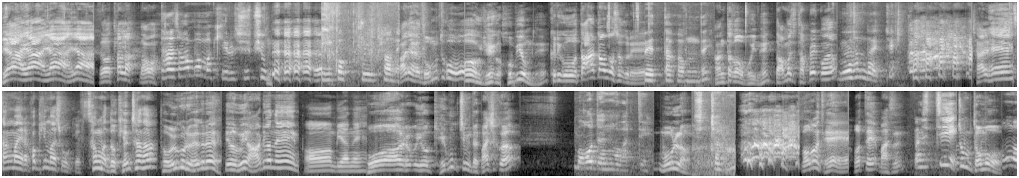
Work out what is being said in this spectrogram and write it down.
야야야야 너 탈락 나와 다시 한 번만 기회를 주십시오. 이거 불편해. 아니야 너무 뜨거워 어 얘가 겁이 없네 그리고 따가워서 그래 왜 따가운데? 안 따가워 보이네 나머지 다 뺄 거야? 왜 한다 했지? 잘해 상만이랑 커피 마시고 올게 상만 너 괜찮아? 너 얼굴이 왜 그래? 야 왜 아련해 어 미안해 와 여러분 이거 개국집니다 마실 거야? 먹어도 되는 거 맞지? 몰라 진짜로? 먹어도 돼 어때 맛은? 맛있지? 좀 더 먹어 뭔가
